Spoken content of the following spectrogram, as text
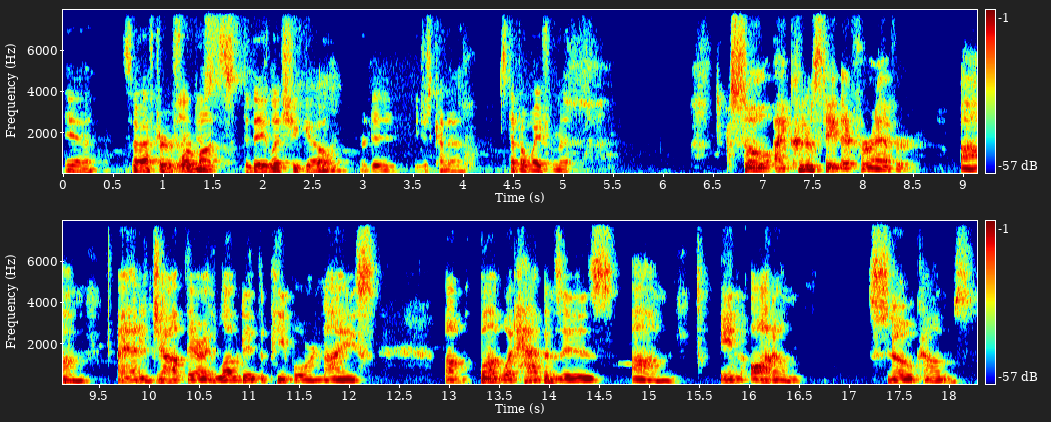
Yeah. So after Really four just- months, did they let you go, or did you just kind of step away from it? So I could have stayed there forever. Um, I had a job there. I loved it. The people were nice. Um, but what happens is um, in autumn, snow comes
